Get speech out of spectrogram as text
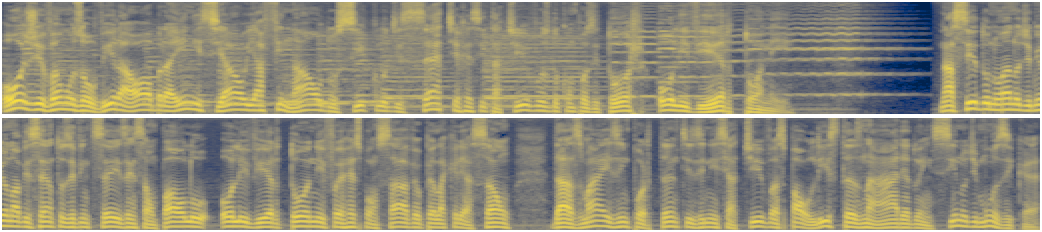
Hoje vamos ouvir a obra inicial e a final do ciclo de sete recitativos do compositor Olivier Tony. Nascido no ano de 1926 em São Paulo, Olivier Tony foi responsável pela criação das mais importantes iniciativas paulistas na área do ensino de música,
